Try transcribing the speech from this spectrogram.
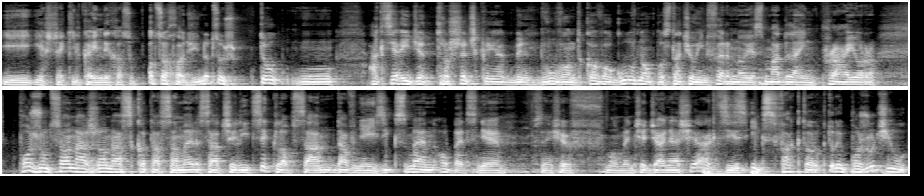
i jeszcze kilka innych osób. O co chodzi? No cóż, tu mm, akcja idzie troszeczkę jakby dwuwątkowo. Główną postacią Inferno jest Madeline Pryor, porzucona żona Scotta Summersa, czyli Cyklopsa, dawniej z X-Men, obecnie w sensie w momencie dziania się akcji z X-Factor, który porzucił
